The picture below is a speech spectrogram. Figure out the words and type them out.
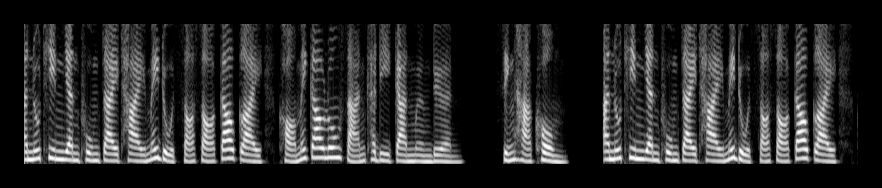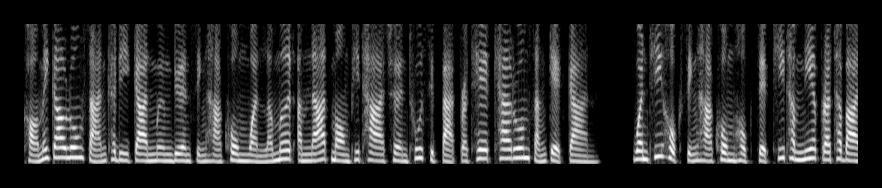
อนุทินยันภูมิใจไทยไม่ดูดสอสอก้าวไกล ขอไม่ก้าวล่วงสารคดีการเมืองเดือน สิงหาคม อนุทินยันภูมิใจไทยไม่ดูดสอสอก้าวไกล ขอไม่ก้าวล่วงสารคดีการเมืองเดือนสิงหาคมวันละเมิดอำนาจมองพิธาเชิญทูต18 ประเทศแค่ร่วมสังเกตการวันที่ 6 สิงหาคม 67 ที่ทำเนียบรัฐบาล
